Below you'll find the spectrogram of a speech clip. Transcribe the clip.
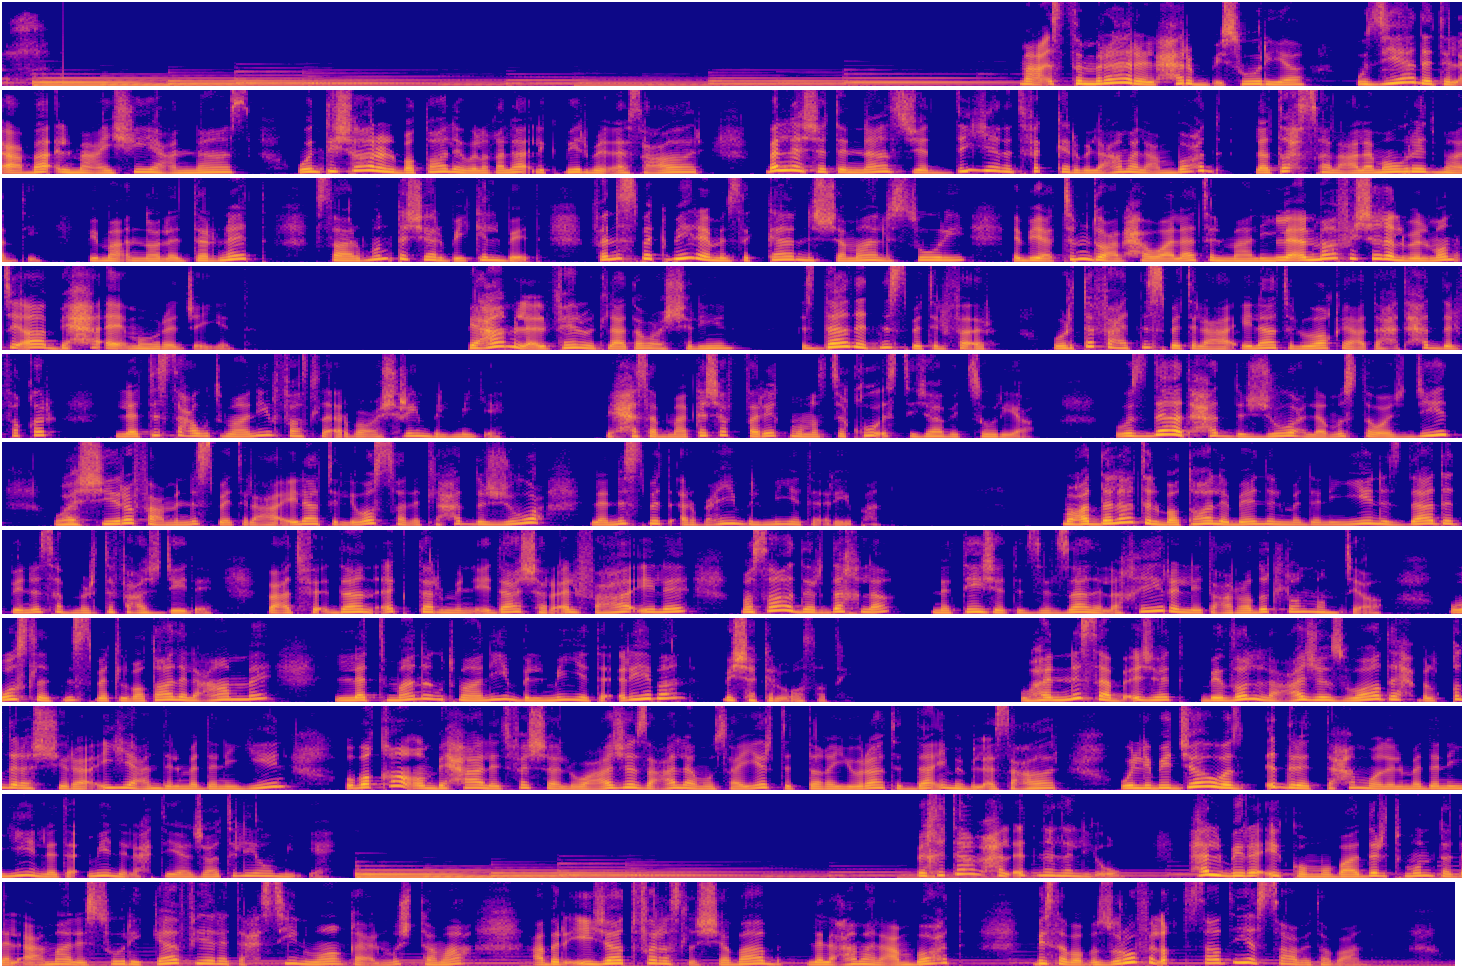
مع استمرار الحرب بسوريا وزيادة الأعباء المعيشية على الناس وانتشار البطالة والغلاء الكبير بالأسعار بلشت الناس جديا تفكر بالعمل عن بعد لتحصل على مورد مادي بما أنه الإنترنت صار منتشر بكل بيت فنسبة كبيرة من سكان الشمال السوري بيعتمدوا على الحوالات المالية لأن ما في شغل بالمنطقة بحقق مورد جيد. بعام 2023 ازدادت نسبة الفقر وارتفعت نسبة العائلات الواقعة تحت حد الفقر ل 89.24% بحسب ما كشف فريق منسقو استجابة سوريا. وازداد حد الجوع لمستوى جديد وهالشي رفع من نسبة العائلات اللي وصلت لحد الجوع لنسبة 40% تقريباً. معدلات البطالة بين المدنيين ازدادت بنسب مرتفعة جديدة بعد فقدان أكثر من 11 ألف عائلة مصادر دخلها نتيجة الزلزال الأخير اللي تعرضت له المنطقة. ووصلت نسبة البطالة العامة ل 88% تقريبا بشكل وسطي. وهالنسب إجت بظل عجز واضح بالقدرة الشرائية عند المدنيين وبقائهم بحالة فشل وعجز على مسايرة التغيرات الدائمة بالأسعار واللي بيتجاوز قدرة تحمل المدنيين لتأمين الاحتياجات اليومية. بختام حلقتنا لليوم هل برأيكم مبادرة منتدى الأعمال السوري كافية لتحسين واقع المجتمع عبر إيجاد فرص للشباب للعمل عن بعد بسبب الظروف الاقتصادية الصعبة طبعاً؟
